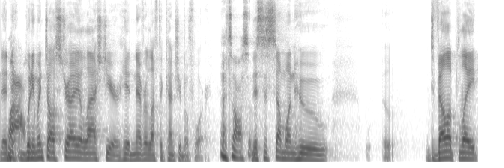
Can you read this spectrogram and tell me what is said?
Wow. When he went to Australia last year, he had never left the country before. that's awesome. This is someone who uh, developed late,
